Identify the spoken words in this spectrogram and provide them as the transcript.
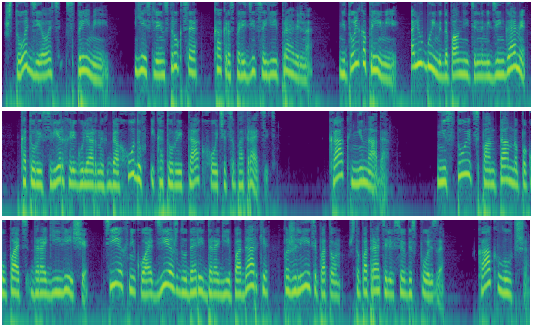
Что делать с премией? Есть ли инструкция, как распорядиться ей правильно? Не только премией, а любыми дополнительными деньгами, которые сверх регулярных доходов и которые так хочется потратить. Как не надо. Не стоит спонтанно покупать дорогие вещи, технику, одежду, дарить дорогие подарки. Пожалеете потом, что потратили все без пользы. Как лучше?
